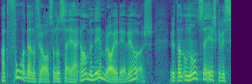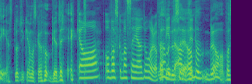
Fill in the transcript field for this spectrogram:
att få den frasen och säga ja men det är en bra idé, vi hörs. Utan om någon säger ska vi ses, då tycker jag man ska hugga direkt. Ja, och vad ska man säga då? då? För Ja, att men inte säger, alltid... ja, men bra, vad,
